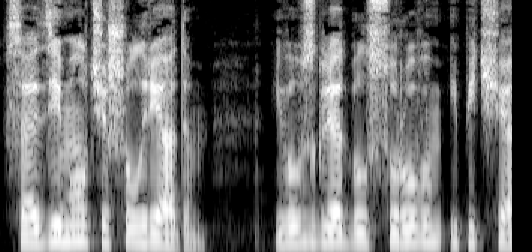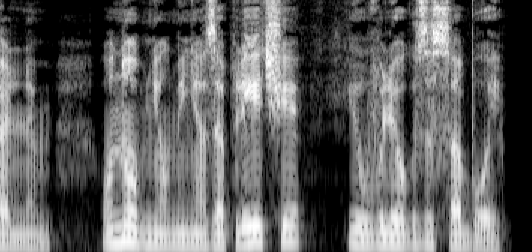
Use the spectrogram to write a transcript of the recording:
Саади молча шел рядом. Его взгляд был суровым и печальным — он обнял меня за плечи и увлек за собой.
